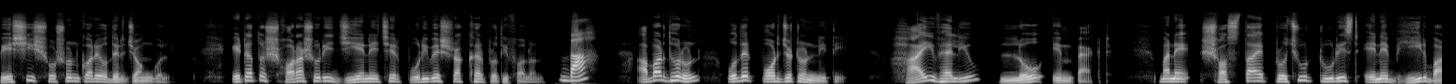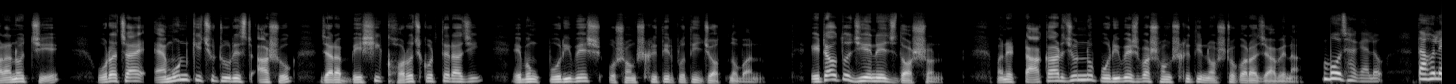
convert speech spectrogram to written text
বেশি শোষণ করে ওদের জঙ্গল। এটা তো সরাসরি জিএনএইচের পরিবেশ রক্ষার প্রতিফলন। বাহ! আবার ধরুন ওদের পর্যটন নীতি। হাই ভ্যালিউ লো ইম্প্যাক্ট মানে সস্তায় প্রচুর ট্যুরিস্ট এনে ভিড় বাড়ানোর চেয়ে ওরা চায় এমন কিছু ট্যুরিস্ট আসুক যারা বেশি খরচ করতে রাজি এবং পরিবেশ ও সংস্কৃতির প্রতি যত্নবান। এটাও তো জিএনএইচ দর্শন। মানে টাকার জন্য পরিবেশ বা সংস্কৃতি নষ্ট করা যাবে না। বোঝা গেল। তাহলে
